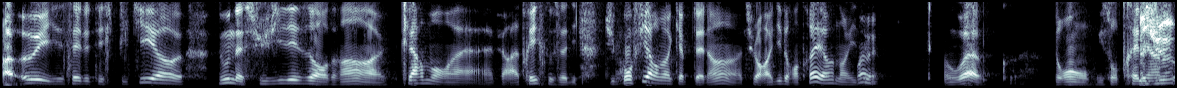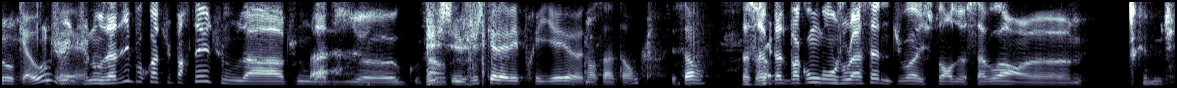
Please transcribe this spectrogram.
Ah, eux, ils essayent de t'expliquer. hein. Nous, on a suivi les ordres, hein, clairement. hein. L'impératrice nous a dit. Tu confirmes, hein, Captain hein, Tu leur as dit de rentrer hein, dans l'idée. Ouais, ouais. Donc, ouais, Ils, auront- ils ont traîné Mais un tu- peu au cas où. tu, mais- tu nous as dit pourquoi tu partais Tu nous as, tu nous as Bah, dit. euh, enfin, Jus- Jusqu'elle allait prier euh, dans un temple, c'est ça hein ça serait peut-être pas con qu'on joue la scène, tu vois, histoire de savoir. euh, Ce qu'elle nous dit.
